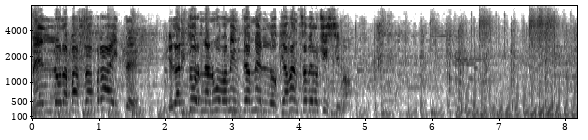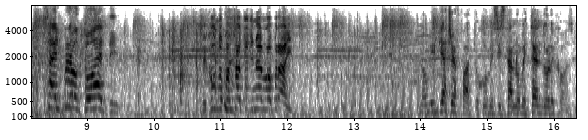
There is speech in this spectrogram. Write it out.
Mello la passa a Bright, che la ritorna nuovamente a Mello, che avanza velocissimo. Sei pronto, Eddie? Secondo passaggio di Mello a Bright. Non mi piace affatto come si stanno mettendo le cose.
